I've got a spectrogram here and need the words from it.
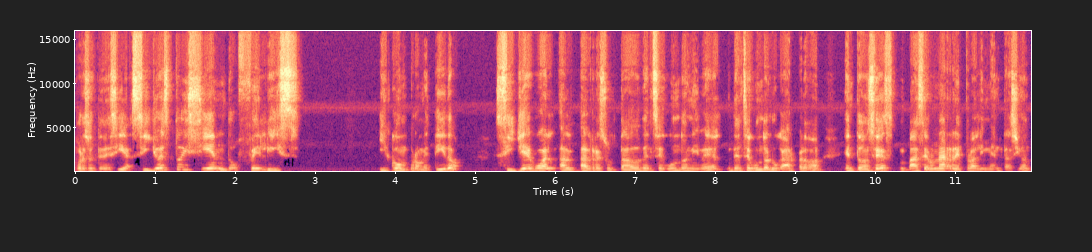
Por eso te decía, si yo estoy siendo feliz y comprometido, si llego al, resultado del segundo nivel, del segundo lugar, perdón, entonces va a ser una retroalimentación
